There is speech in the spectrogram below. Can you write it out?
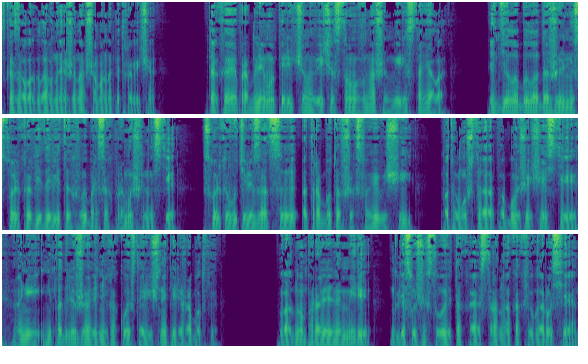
сказала главная жена шамана Петровича. Такая проблема перед человечеством в нашем мире стояла. И дело было даже не столько в ядовитых выбросах промышленности, сколько в утилизации отработавших свое вещей, потому что, по большей части, они не подлежали никакой вторичной переработке. В одном параллельном мире, где существует такая страна, как Югороссия,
